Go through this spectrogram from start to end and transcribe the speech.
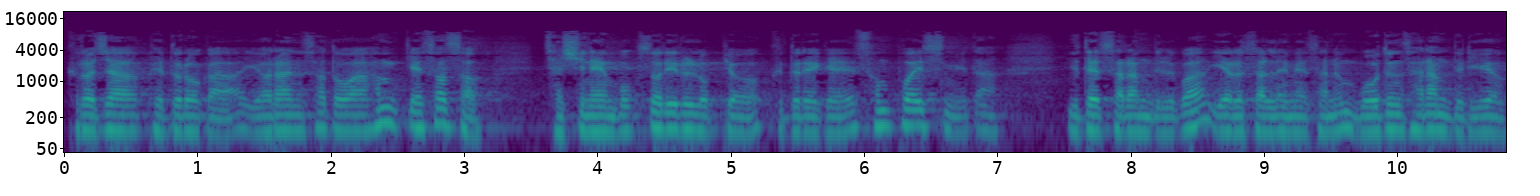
그러자 베드로가 열한 사도와 함께 서서 자신의 목소리를 높여 그들에게 선포했습니다. 유대 사람들과 예루살렘에 사는 모든 사람들이여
